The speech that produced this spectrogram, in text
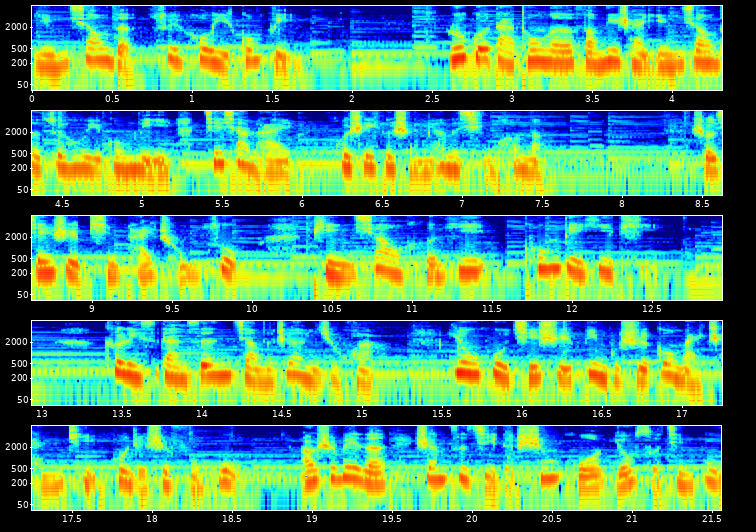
营销的最后一公里。如果打通了房地产营销的最后一公里，接下来会是一个什么样的情况呢？首先是品牌重塑，品效合一，空地一体。克里斯坦森讲了这样一句话：用户其实并不是购买产品或者是服务，而是为了让自己的生活有所进步。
